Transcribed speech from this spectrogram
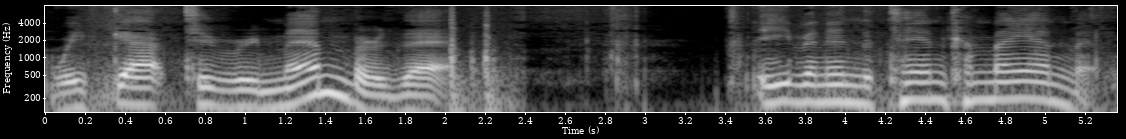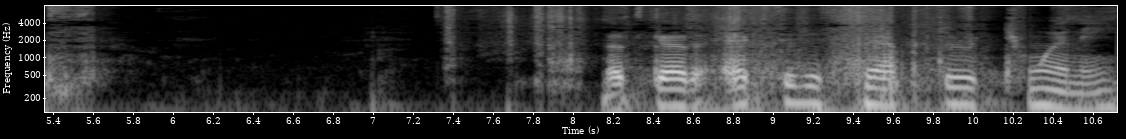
we've got to remember that even in the Ten Commandments. Let's go to Exodus chapter 20.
